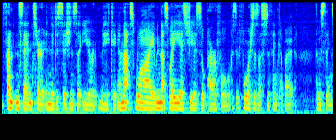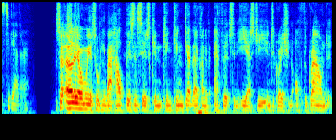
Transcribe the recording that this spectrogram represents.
front and center in the decisions that you're making, and that's why I mean that's why ESG is so powerful because it forces us to think about those things together. So earlier when we were talking about how businesses can, can, can get their kind of efforts in ESG integration off the ground,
